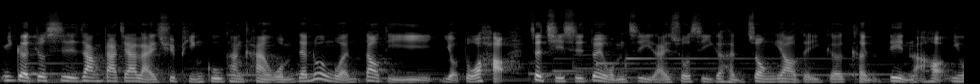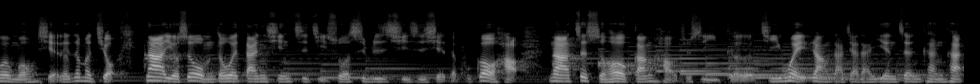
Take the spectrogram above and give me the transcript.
一个就是让大家来去评估看看我们的论文到底有多好，这其实对我们自己来说是一个很重要的一个肯定。然后，因为我们写了这么久，那有时候我们都会担心自己说是不是其实写的不够好。那这时候刚好就是一个机会让大家来验证看看。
